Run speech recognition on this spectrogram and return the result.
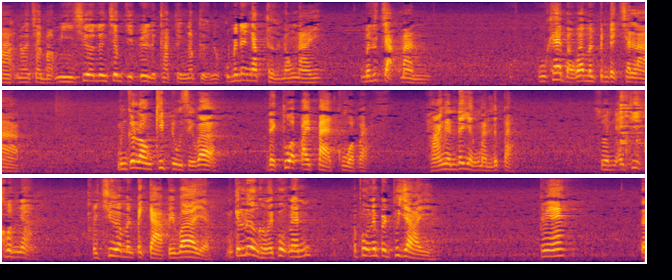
มากน้อยใจบอกมีเชื่อเรื่องเชื่อมจิตด้วยหรือครับ ถึงนับถือหนูกูไม่ได้นับถือน้องไนท์ไม่รู้จักมัน กูแค่บอกว่ามันเป็นเด็กฉลาด มึงก็ลองคิดดูสิว่า เด็กทั่วไปแปดขวบอะหาเงินได้อย่างมันหรือเปล่า ส่วนไอ้ที่คนเนี่ยไปเชื่อมันไปกราบไปไหว้อะมันก็เรื่องของไอ้พวกนั้นเพราะพวกนั้นเป็นผู้ใหญ่ใช่ไหมแต่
